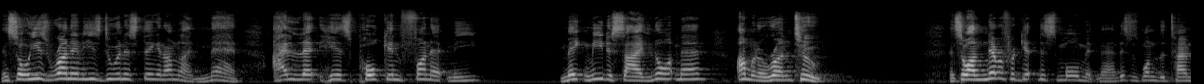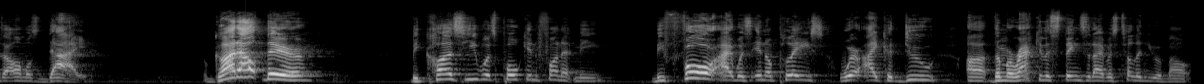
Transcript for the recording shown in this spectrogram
And so he's running, he's doing his thing, and I'm like, man, I let his poking fun at me make me decide, you know what, man, I'm gonna run too. And so I'll never forget this moment, man. This is one of the times I almost died. Got out there because he was poking fun at me before I was in a place where I could do uh, the miraculous things that I was telling you about.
